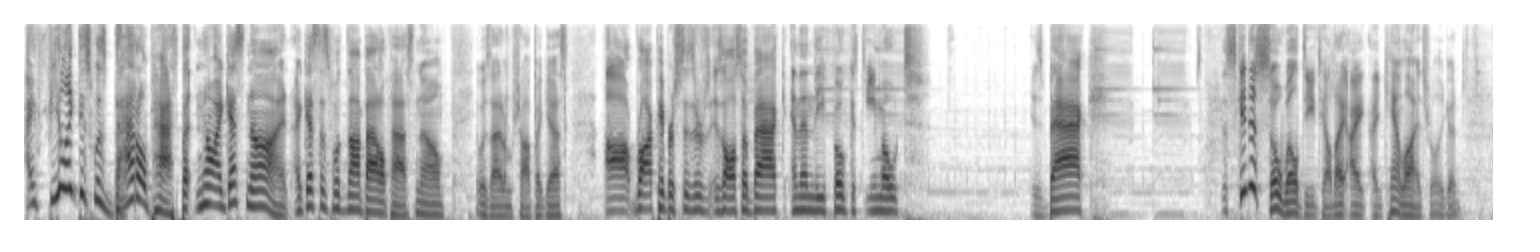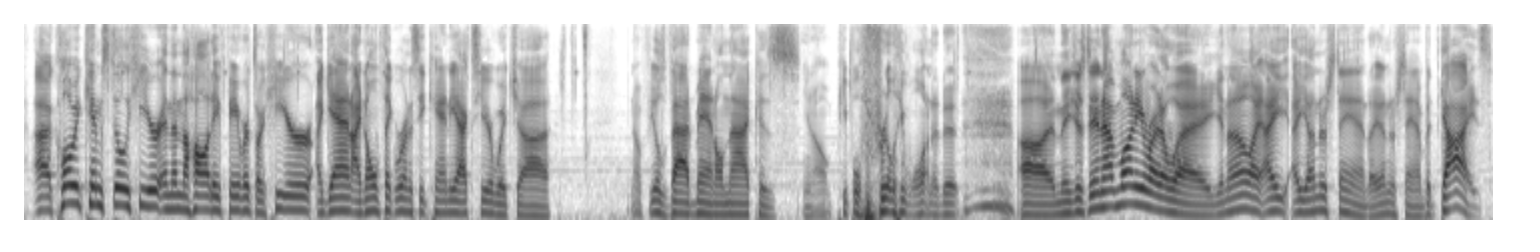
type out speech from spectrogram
I feel like this was Battle Pass, but no, I guess not. I guess this was not Battle Pass. No, it was Item Shop, I guess. Uh, Rock, Paper, Scissors is also back. And then the Focused Emote is back. The skin is so well detailed. I, I, I can't lie. It's really good. Uh, Chloe Kim's still here, and then the holiday favorites are here. Again, I don't think we're going to see Candy Axe here, which uh, you know, feels bad man on that because, you know, people really wanted it. Uh, and they just didn't have money right away. You know, I, I, I understand. I understand. But guys,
